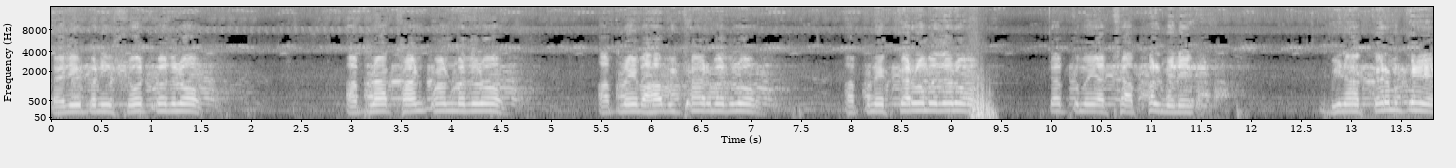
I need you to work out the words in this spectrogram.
पहले अपनी सोच बदलो, अपना खान पान बदलो, अपने भाव विचार बदलो, अपने कर्म बदलो, तब तुम्हें अच्छा फल मिलेगा। बिना कर्म के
